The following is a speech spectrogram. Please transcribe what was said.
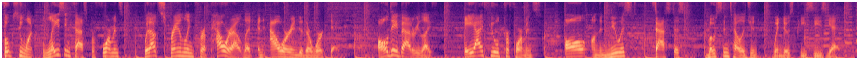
Folks who want blazing fast performance without scrambling for a power outlet an hour into their workday. All day battery life, AI fueled performance, all on the newest, fastest, most intelligent Windows PCs yet.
